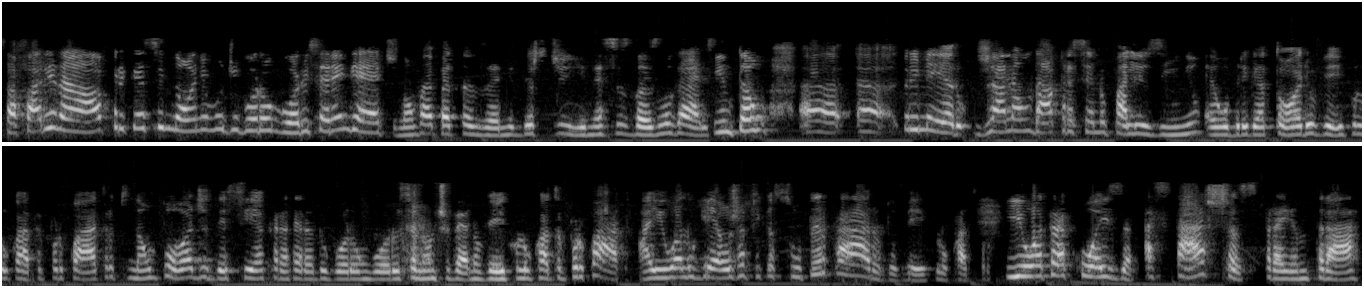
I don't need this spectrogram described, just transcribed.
safari na África é sinônimo de Gorongoro e Serengeti. Não vai pra Tanzânia e deixa de ir nesses dois lugares. Então, ah, ah, primeiro, já não dá pra ser no paliozinho. É obrigatório o veículo 4x4. Tu não pode descer a cratera do Gorongoro se não tiver no veículo 4x4. Aí o aluguel já fica super caro do veículo 4x4. E outra coisa, as taxas pra entrar,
